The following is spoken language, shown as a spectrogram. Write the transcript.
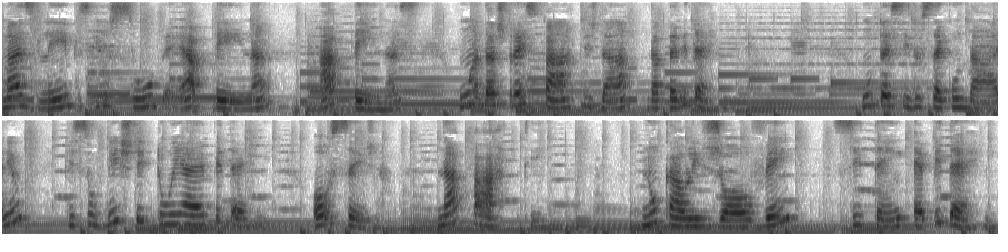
Mas lembre-se que o sub é apenas, apenas uma das três partes da, da periderme. Um tecido secundário que substitui a epiderme, ou seja, na parte no caule jovem se tem epiderme,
